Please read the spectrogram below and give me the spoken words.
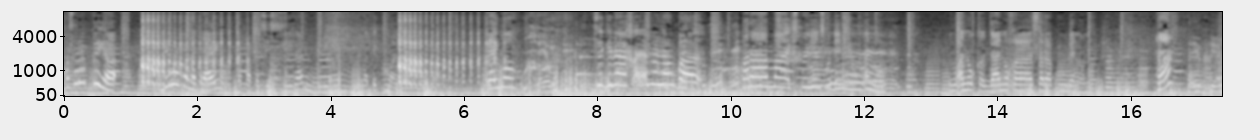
Masarap kaya? Hindi mo pa na-try? Baka pagsisihan mo, hindi mo matikman. Try mo. Ayaw ba? Sige na, ano lang ba? Para ma-experience mo din yung ano, yung ano ka, gaano ka sarap yung ganun. Ha? Ayaw ko yun.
